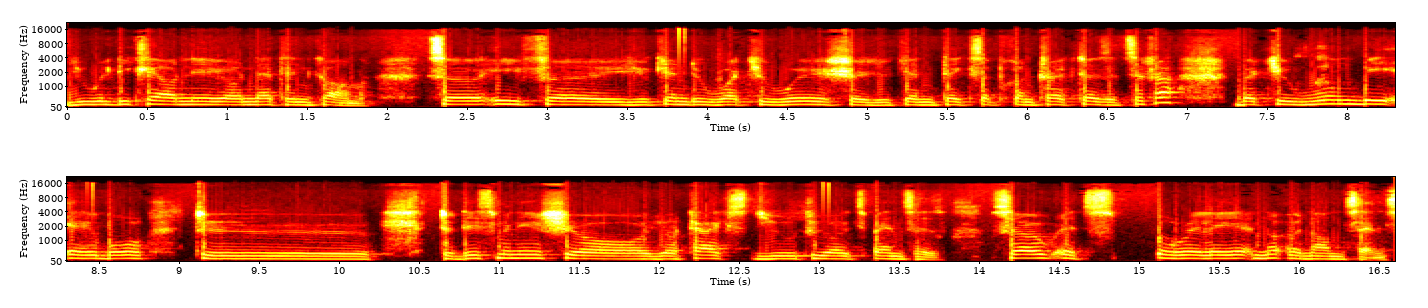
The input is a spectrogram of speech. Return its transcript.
You will declare only your net income. So if uh, you can do what you wish, uh, you can take subcontractors, etc. But you won't be able to to diminish your your tax due to your expenses. So it's really no, nonsense.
